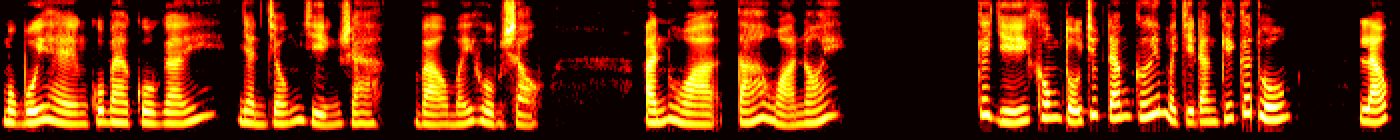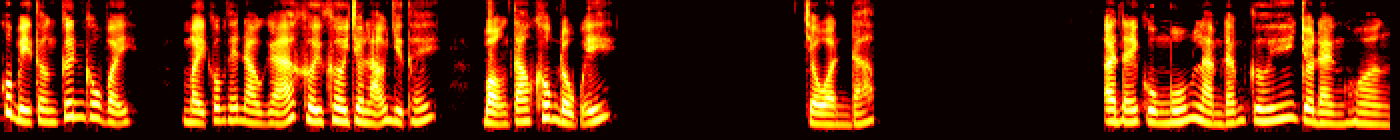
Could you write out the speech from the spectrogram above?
Một buổi hẹn của ba cô gái Nhanh chóng diễn ra Vào mấy hôm sau. Ảnh Hòa tá họa nói Cái gì? Không tổ chức đám cưới Mà chị đăng ký kết hôn? Lão có bị thần kinh không vậy? Mày không thể nào gã khơi khơi cho lão như thế. Bọn tao không đồng ý. Châu Anh đáp. Anh ấy cũng muốn làm đám cưới cho đàng hoàng,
